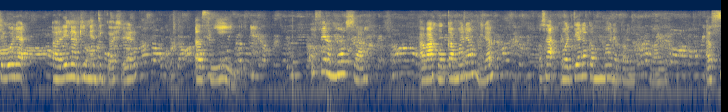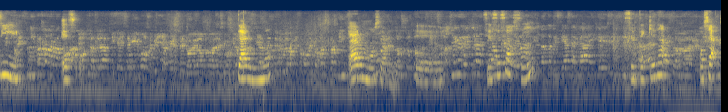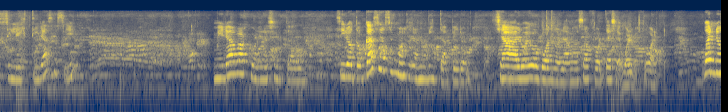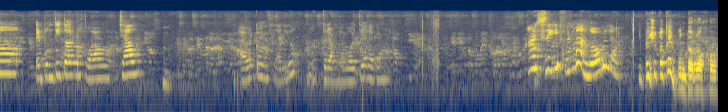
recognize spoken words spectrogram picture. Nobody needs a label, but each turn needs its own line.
llegó la arena cinética ayer. Así. Es hermosa. Abajo cámara, mira. O sea, voltea la cámara para abajo. Así es. Está hermosa. Hermosa. Eh, si haces así, se te queda, o sea, si le estiras así, mira abajo el resultado. Si lo tocas se hace más blandita, pero ya luego cuando la masa fuerte se vuelve fuerte. Bueno, el puntito rojo, chao. A ver cómo salió. me volteé a la cámara. ¡Ay, seguí filmando, hola!
Y pero yo toqué el punto rojo.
